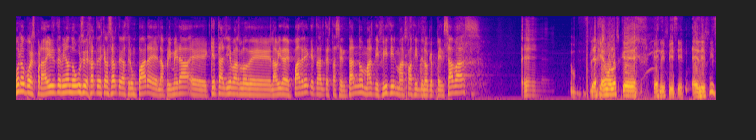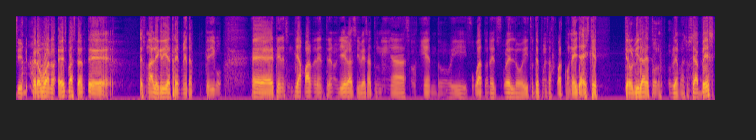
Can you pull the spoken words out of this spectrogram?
Bueno, pues para ir terminando, Gus, y dejarte descansar, te voy a hacer un par. Eh, la primera, eh, ¿qué tal llevas lo de la vida de padre? ¿Qué tal te está sentando? ¿Más difícil, más fácil de lo que pensabas? Eh, dejémoslos que, es difícil, es difícil, pero bueno, es bastante, es una alegría tremenda, te digo. Eh, tienes un día malo en el entreno, llegas y ves a tu niña sonriendo y jugando en el suelo y tú te pones a jugar con ella, es que te olvidas de todos los problemas, o sea, ves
